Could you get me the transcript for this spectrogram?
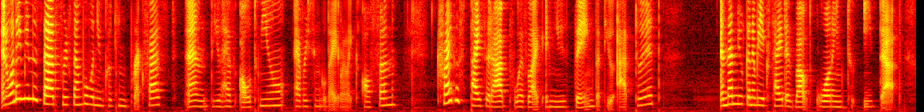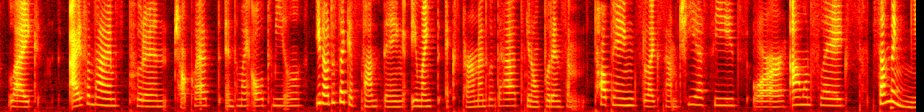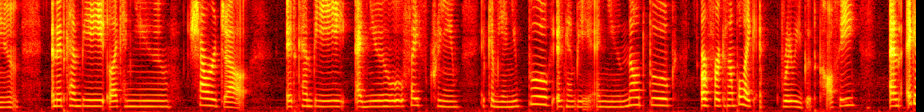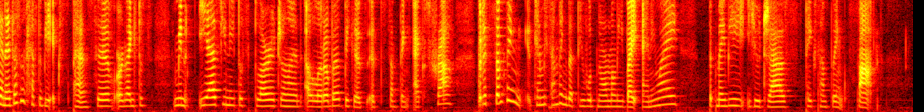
And what I mean is that, for example, when you're cooking breakfast and you have oatmeal every single day or like often, try to spice it up with like a new thing that you add to it. And then you're going to be excited about wanting to eat that. Like, I sometimes put in chocolate into my oatmeal. You know, just like a fun thing. You might experiment with that. You know, put in some toppings like some chia seeds or almond flakes, something new. And it can be like a new shower gel, it can be a new face cream, it can be a new book, it can be a new notebook, or for example, like a really good coffee. And again, it doesn't have to be expensive or like just, I mean, yes, you need to splurge on it a little bit because it's something extra, but it's something, it can be something that you would normally buy anyway, but maybe you just pick something fun,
